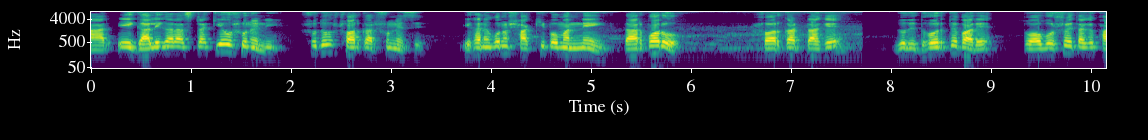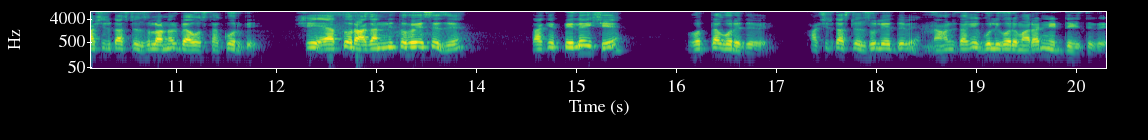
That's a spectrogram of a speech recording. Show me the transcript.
আর এই গালিগালাজটা কেউ শুনেনি, শুধু সরকার শুনেছে। এখানে কোনো সাক্ষী প্রমাণ নেই। তারপরও সরকার তাকে যদি ধরতে পারে, তো অবশ্যই তাকে ফাঁসির কাজটা ঝুলানোর ব্যবস্থা করবে। সে এত রাগান্বিত হয়েছে যে, তাকে পেলেই সে হত্যা করে দেবে, ফাঁসির কাজটা ঝুলিয়ে দেবে, না হলে তাকে গুলি করে মারার নির্দেশ দেবে।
